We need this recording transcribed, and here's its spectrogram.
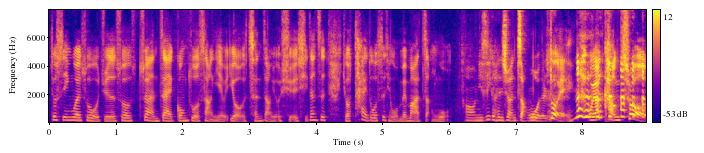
就是因为说，我觉得说，虽然在工作上也有成长、有学习，但是有太多事情我没办法掌握。哦，你是一个很喜欢掌握的人，对，我要 control，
